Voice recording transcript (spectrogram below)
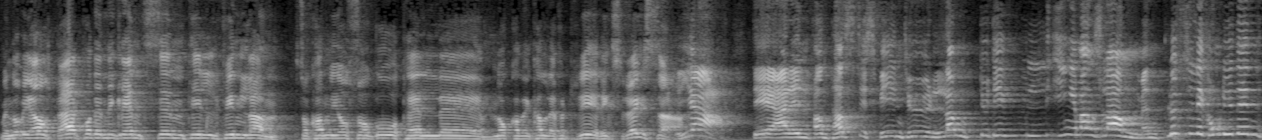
Men når vi alt er på denne grensen til Finland, så kan vi også gå til eh, noe vi kaller for Treriksrøysa. Ja, det er en fantastisk fin tur langt ut i ingenmannsland, men plutselig kommer det ut en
